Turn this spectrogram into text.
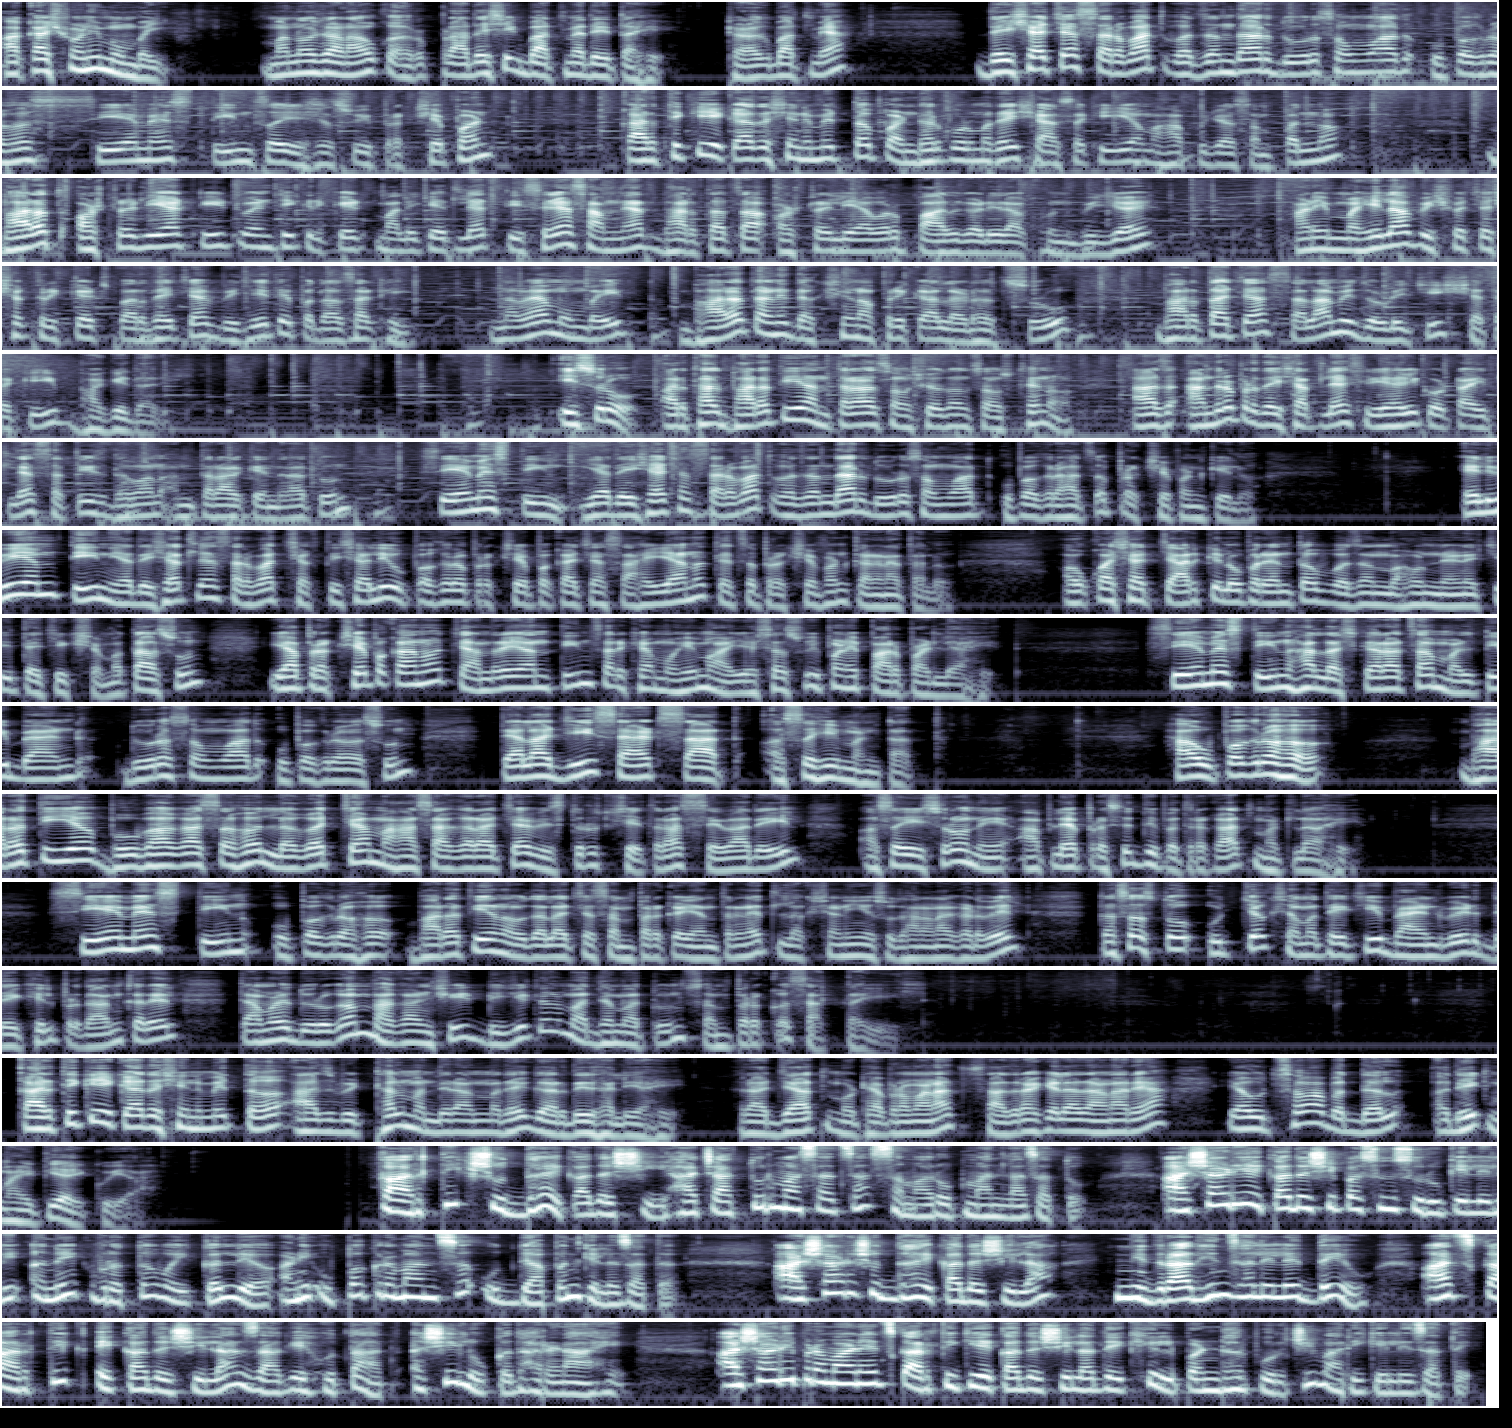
आकाशवाणी मुंबई. मनोज अणावकर प्रादेशिक बातम्या देत आहे. ठळक बातम्या. देशाच्या सर्वात वजनदार दूरसंवाद उपग्रह सी एम एस तीनचं यशस्वी प्रक्षेपण. कार्तिकी एकादशीनिमित्त पंढरपूरमध्ये शासकीय महापूजा संपन्न. Bharat Australia T twenty cricket मालिकेतल्या तिसऱ्या सामन्यात भारताचा ऑस्ट्रेलियावर पाच गडी राखून विजय. आणि महिला विश्वचषक क्रिकेट स्पर्धेच्या विजेतेपदासाठी नव्या मुंबईत भारत आणि दक्षिण आफ्रिका लढत सुरू भारताच्या सलामी जोडीची शतकी भागीदारी. इस्रो अर्थात भारतीय अंतराळ संशोधन संस्थेनं आज आंध्र प्रदेशातल्या श्रीहरिकोटा इथल्या सतीश धवन अंतराळ केंद्रातून सीएमएस तीन या देशाच्या सर्वात वजनदार दूरसंवाद उपग्रहाचं प्रक्षेपण केलं. एल व्ही एम तीन या देशातल्या सर्वात शक्तिशाली उपग्रह प्रक्षेपकाच्या सहाय्यानं त्याचं प्रक्षेपण करण्यात आलं. अवकाशात चार किलोपर्यंत वजन वाहून नेण्याची त्याची क्षमता असून या प्रक्षेपकानं चांद्रयान तीन सारख्या मोहिमा यशस्वीपणे पार पाडल्या आहेत. सी एम एस तीन हा लष्कराचा मल्टीबँड दूरसंवाद उपग्रह असून त्याला जी सॅट सात असंही म्हणतात. हा उपग्रह भारतीय भूभागासह लगतच्या महासागराच्या विस्तृत क्षेत्रात सेवा देईल असं इस्रोने आपल्या प्रसिद्धीपत्रकात म्हटलं आहे. सी एम एस तीन उपग्रह भारतीय नौदलाच्या संपर्क यंत्रणेत लक्षणीय सुधारणा घडवेल. तसंच तो उच्च क्षमतेची बँडविड देखील प्रदान करेल. त्यामुळे दुर्गम भागांशी डिजिटल माध्यमातून संपर्क साधता येईल. कार्तिकी एकादशीनिमित्त आज विठ्ठल मंदिरांमध्ये गर्दी झाली आहे. राज्यात मोठ्या प्रमाणात साजरा केल्या जाणाऱ्या या उत्सवाबद्दल अधिक माहिती ऐकूया. कार्तिक शुद्ध एकादशी हा चातुर्मासाचा समारोप मानला जातो. आषाढी एकादशीपासून सुरू केलेली अनेक व्रत वैकल्य आणि उपक्रमांचं उद्यापन केलं जातं. आषाढ शुद्ध एकादशीला निद्राधीन झालेले देव आज कार्तिक एकादशीला जागे होतात अशी लोकधारणा आहे. आषाढीप्रमाणेच कार्तिकी एकादशीला देखील पंढरपूरची वारी केली जाते.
